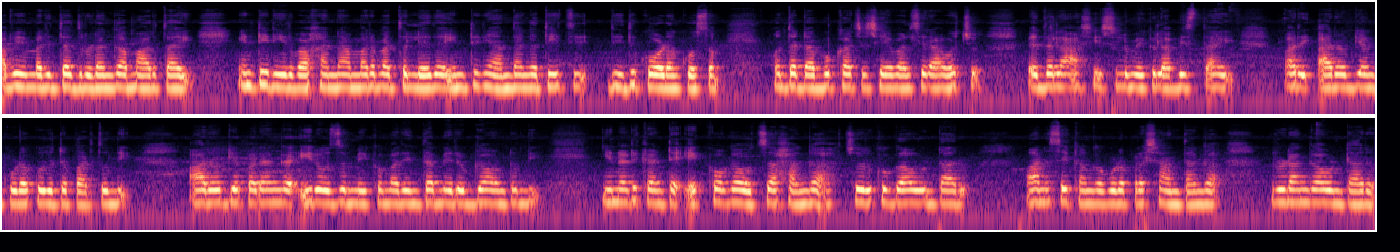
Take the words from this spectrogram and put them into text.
అవి మరింత దృఢంగా మారుతాయి. ఇంటి నిర్వహణ మరమ్మతులు లేదా ఇంటిని అందంగా తీర్చిదిద్దుకోవడం కోసం కొంత డబ్బు ఖర్చు చేయవలసి రావచ్చు. పెద్దల ఆశీస్సులు మీకు లభిస్తాయి. వారి ఆరోగ్యం కూడా కుదుట పడుతుంది. ఆరోగ్యపరంగా ఈరోజు మీకు మరింత మెరుగ్గా ఉంటుంది. నిన్నటి కంటే ఎక్కువగా ఉత్సాహంగా చురుకుగా ఉంటారు. మానసికంగా కూడా ప్రశాంతంగా దృఢంగా ఉంటారు.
